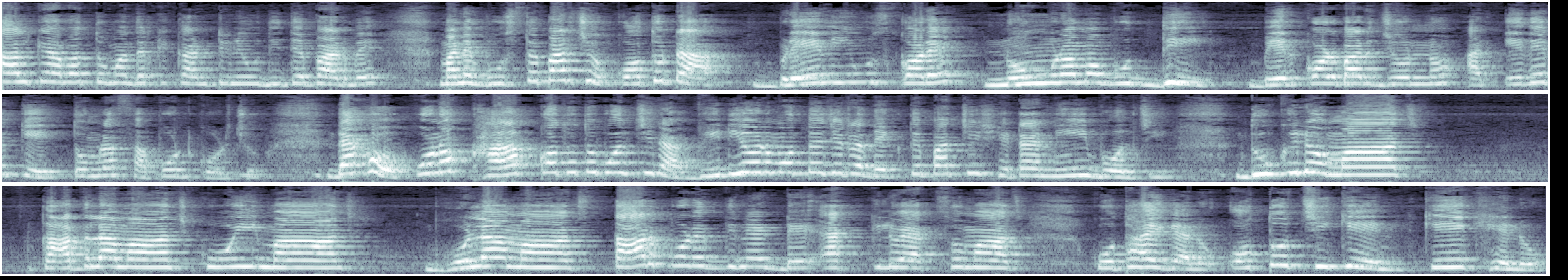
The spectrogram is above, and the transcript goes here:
কালকে আবার তোমাদেরকে কন্টিনিউ দিতে পারবে। মানে বুঝতে পারছ কতটা ব্রেন ইউজ করে নোংরামো বুদ্ধি বের করবার জন্য আর এদেরকে তোমরা সাপোর্ট করছ। দেখো, কোনো খারাপ কথা তো বলছি না। ভিডিওর মধ্যে যেটা দেখতে পাচ্ছি সেটা নিয়েই বলছি। দু কিলো মাছ, কাতলা মাছ, কই মাছ ভোলা মাছ, তারপরের দিনের ডে- এক কিলো একশো মাছ, কোথায় গেল? অত চিকেন কে খেলো?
